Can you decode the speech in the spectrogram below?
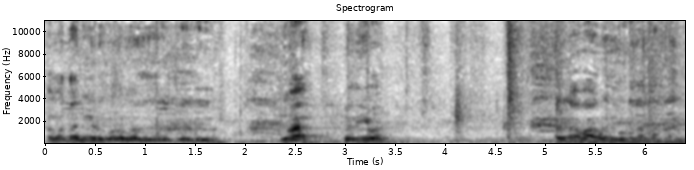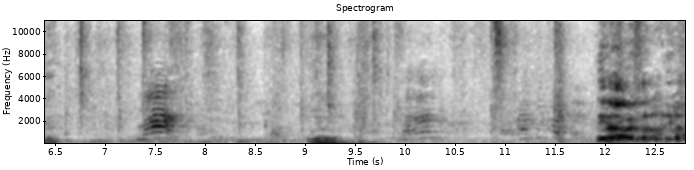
ஆமாம் தண்ணி எடுக்கணும் அது எடுத்து வைக்கணும் இங்க வா இங்க இங்க வா அது அவா வந்து கூட தான் பண்ணுறாங்க நீ வா எடுத்து நீ வா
